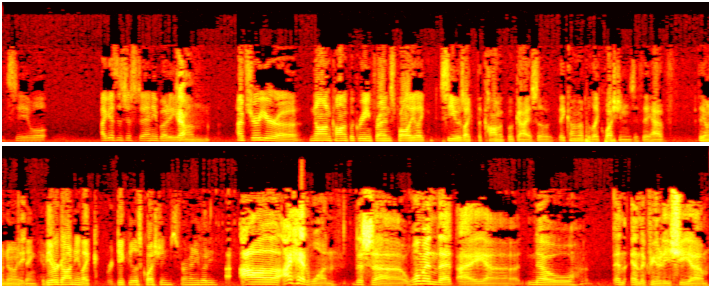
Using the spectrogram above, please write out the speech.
let's see. Well, I guess it's just to anybody. Yeah. Um, I'm sure your uh, non-comic book reading friends probably like see you as like the comic book guy, so they come up with like questions if they have if they don't know anything. have you ever gotten any like ridiculous questions from anybody? Uh, I had one. This uh, woman that I uh, know in in the community, she um,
